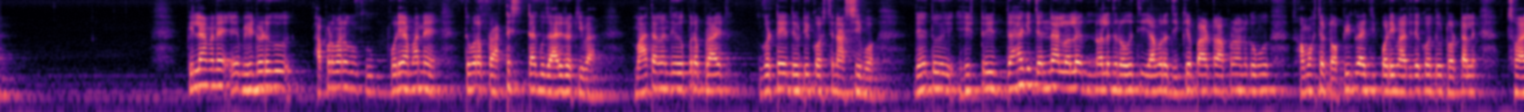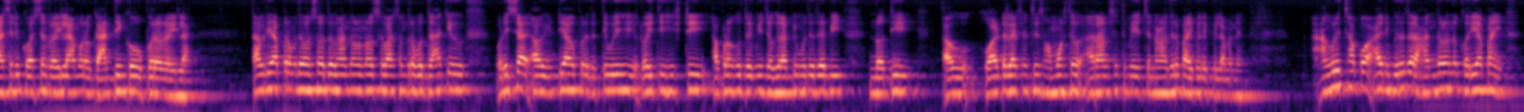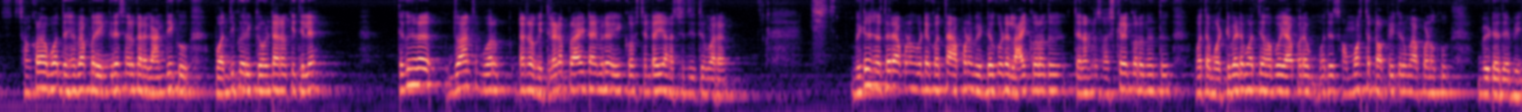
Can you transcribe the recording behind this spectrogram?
ପିଲାମାନେ ଏ ଭିଡ଼ିଓଟିକୁ ଆପଣମାନଙ୍କୁ ପଢ଼ିବା ମାନେ ତୁମର ପ୍ରାକ୍ଟିସଟାକୁ ଜାରି ରଖିବା। ମହାତ୍ମା ଗାନ୍ଧୀ ଉପରେ ପ୍ରାୟ ଗୋଟେ ଦୁଇଟି କ୍ୱେଶ୍ଚନ୍ ଆସିବ। ଯେହେତୁ ହିଷ୍ଟ୍ରି ଯାହାକି ଜେନେରାଲ ନଲେଜ ନଲେଜ ରହୁଛି ଆମର ଜିକେ ପାର୍ଟର ଆପଣମାନଙ୍କୁ ମୁଁ ସମସ୍ତ ଟପିକ୍ ଆଜି ପଢ଼ିବି। ଆଜି ଦେଖନ୍ତୁ ଟୋଟାଲ ଛୟାଅଶୀଟି କ୍ୱେଶ୍ଚନ୍ ରହିଲା ଆମର ଗାନ୍ଧୀଙ୍କ ଉପରେ ରହିଲା। ତାପରେ ୟା ପରେ ମଧ୍ୟ ଅସହଯୋଗ ଆନ୍ଦୋଳନ ସୁଭାଷ ଚନ୍ଦ୍ର ବୋଷ ଯାହାକି ଓଡ଼ିଶା ଆଉ ଇଣ୍ଡିଆ ଉପରେ ଯେତେ ବି ରହିଛି ହିଷ୍ଟ୍ରି ଆପଣଙ୍କୁ ଦେବି ଜୋଗ୍ରାଫି ମଧ୍ୟ ଦେବି ନଦୀ ଆଉ ୱାର୍ଲଡ଼ ଲାଇଫ୍ ସେମିତି ସମସ୍ତେ ଆରାମସେ ତୁମେ ଏଇ ଚ୍ୟାନେଲ୍ ମଧ୍ୟରେ ପାଇପାରିବେ ପିଲାମାନେ। ଆଙ୍ଗୁଳି ଛାପ ଆଇନ ବିରୋଧରେ ଆନ୍ଦୋଳନ କରିବା ପାଇଁ ସଂକଳ୍ପବଦ୍ଧ ହେବା ପରେ ଇଂରେଜ ସରକାର ଗାନ୍ଧୀକୁ ବନ୍ଦୀ କରି କେଉଁଟା ରଖିଥିଲେ? ଦେଖନ୍ତୁ ଏଇଟା ଜୋହାନ୍ସବର୍ଗଟା ରଖିଥିଲେ ଏଇଟା ପ୍ରାୟ ଟାଇମ୍ରେ ଏଇ କ୍ୱେଶ୍ଚନ୍ଟା ହିଁ ଆସୁଛି ତୁମର। ଭିଡ଼ିଓ ଶେଷରେ ଆପଣ ଗୋଟେ କଥା ଆପଣ ଭିଡ଼ିଓକୁ ଗୋଟେ ଲାଇକ୍ କରନ୍ତୁ ଚ୍ୟାନେଲକୁ ସବସ୍କ୍ରାଇବ୍ କରନ୍ତୁ ମୋତେ ମୋଟିଭେଟ୍ ମଧ୍ୟ ହେବ ୟା ପରେ ମୋତେ ସମସ୍ତ ଟପିକ୍ରେ ମୁଁ ଆପଣଙ୍କୁ ଭିଡ଼ିଓ ଦେବି।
